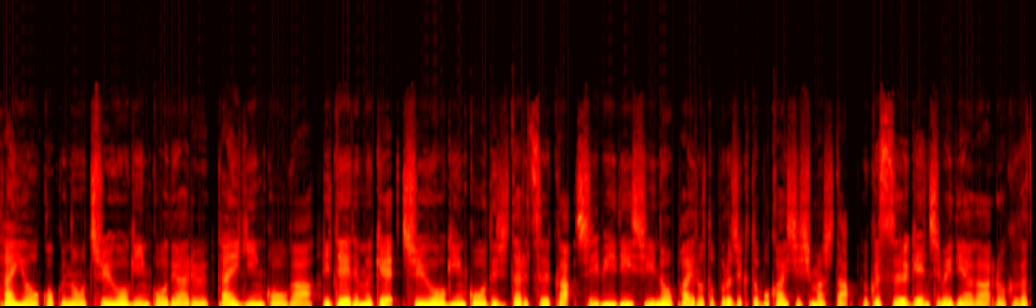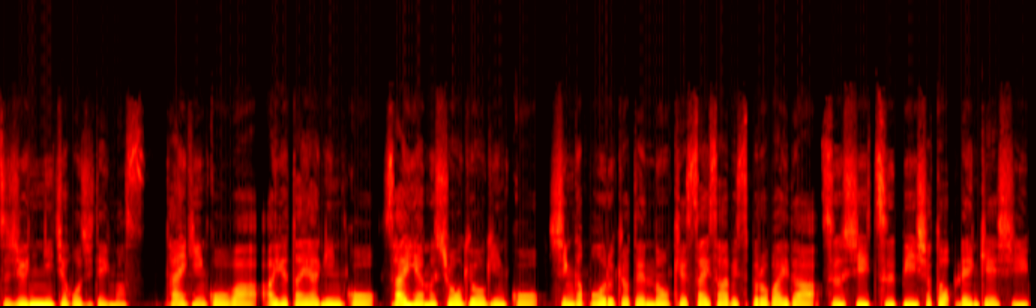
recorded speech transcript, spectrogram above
対応国の中央銀行であるタイ銀行がリテール向け中央銀行デジタル通貨 CBDC のパイロットプロジェクトを開始しました。複数現地メディアが6月12日報じています。タイ銀行は、アユタヤ銀行、サイアム商業銀行、シンガポール拠点の決済サービスプロバイダー 2C2P 社と連携し、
